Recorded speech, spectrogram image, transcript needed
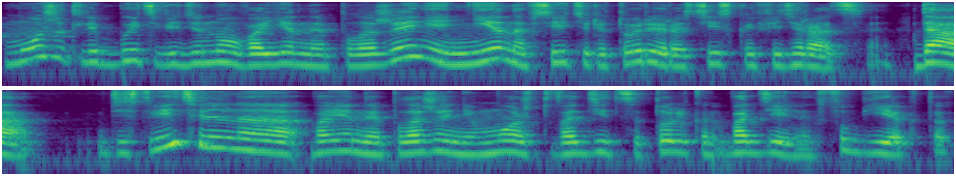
Может ли быть введено военное положение не на всей территории Российской Федерации? Да, Действительно, военное положение может вводиться только в отдельных субъектах,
